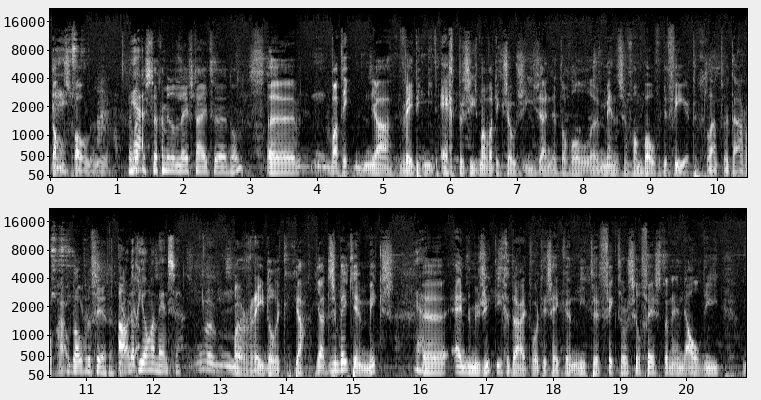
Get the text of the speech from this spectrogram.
dansscholen weer. En Ja. wat is de gemiddelde leeftijd, eh, Don? Eh, wat ik, ja, weet ik niet echt precies, maar wat ik zo zie zijn er toch wel eh, mensen van boven de 40. Laten we het daarop houden. Boven de 40. Oh, nog jonge mensen. Redelijk, ja. Ja, het is een beetje een mix. Ja. Eh, en de muziek die gedraaid wordt is zeker niet eh, Victor Sylvester en al die m-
